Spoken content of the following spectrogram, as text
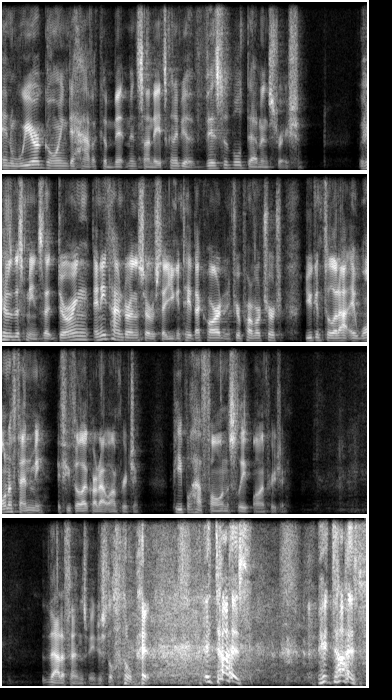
and we are going to have a commitment Sunday. It's going to be a visible demonstration. Here's what this means that during any time during the service day, you can take that card, and if you're part of our church, you can fill it out. It won't offend me if you fill that card out while I'm preaching. People have fallen asleep while I'm preaching. That offends me just a little bit. it does. It does.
